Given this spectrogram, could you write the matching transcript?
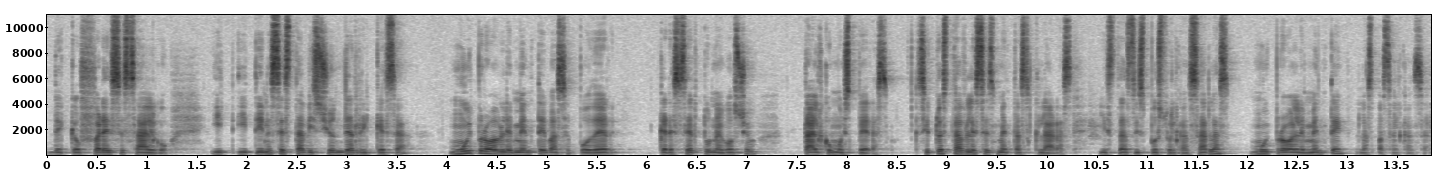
de que ofreces algo y, y tienes esta visión de riqueza, muy probablemente vas a poder crecer tu negocio tal como esperas. Si tú estableces metas claras y estás dispuesto a alcanzarlas, muy probablemente las vas a alcanzar.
